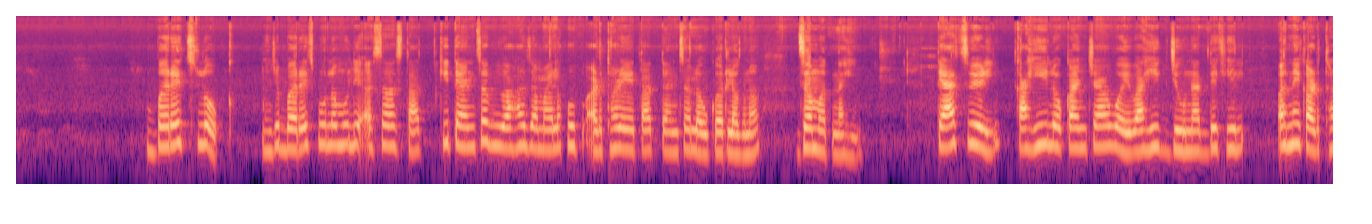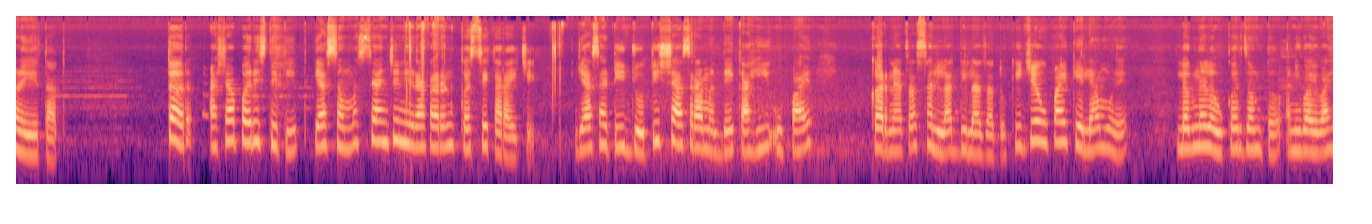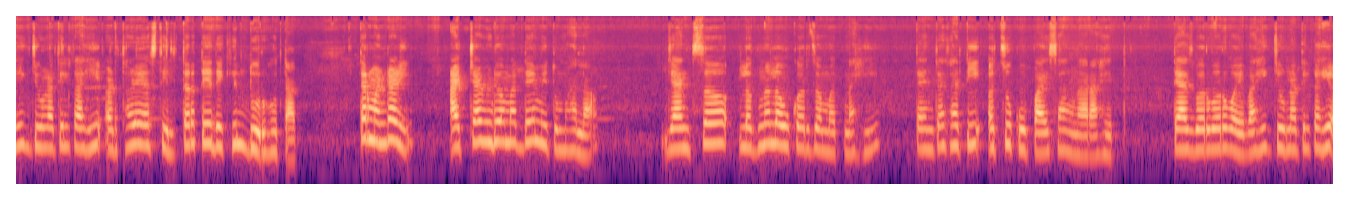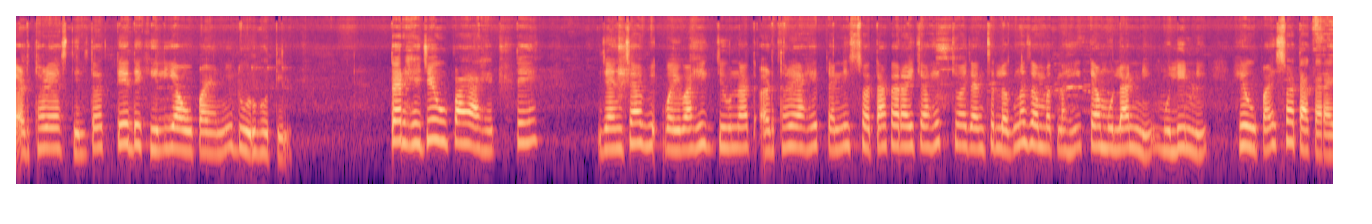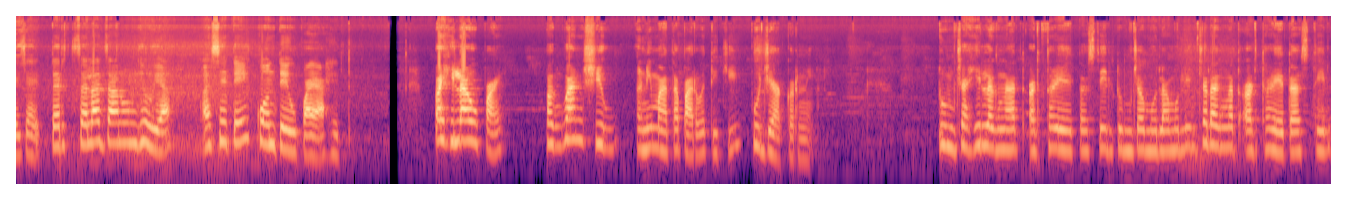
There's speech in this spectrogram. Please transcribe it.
बरेच लोक म्हणजे बरेच मुलं मुली असं असतात की त्यांचं विवाह जमायला खूप अडथळे येतात त्यांचं लवकर लग्न जमत नाही. त्याचवेळी काही लोकांच्या वैवाहिक जीवनात देखील अनेक अडथळे येतात. तर अशा परिस्थितीत या समस्यांचे निराकरण कसे करायचे? यासाठी ज्योतिषशास्त्रामध्ये काही उपाय करण्याचा सल्ला दिला जातो की जे उपाय केल्यामुळे लग्न लवकर जमतं आणि वैवाहिक जीवनातील काही अडथळे असतील तर ते देखील दूर होतात. तर मंडळी आजच्या व्हिडिओमध्ये मी तुम्हाला ज्यांचं लग्न लवकर जमत नाही त्यांच्यासाठी अचूक उपाय सांगणार आहेत. त्याचबरोबर वैवाहिक जीवनातील काही अडथळे असतील तर ते देखील या उपायांनी दूर होतील. तर हे जे उपाय आहेत ते ज्यांच्या वि- वैवाहिक जीवनात अडथळे आहेत त्यांनी स्वतः करायचे आहेत किंवा ज्यांचं लग्न जमत नाही त्या मुलांनी मुलींनी हे उपाय स्वतः करायचे आहेत. तर चला जाणून घेऊया असे ते कोणते उपाय आहेत. पहिला उपाय भगवान शिव आणि माता पार्वतीची पूजा करणे. तुमच्याही लग्नात अडथळे येत असतील तुमच्या मुलामुलींच्या लग्नात अडथळे येत असतील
